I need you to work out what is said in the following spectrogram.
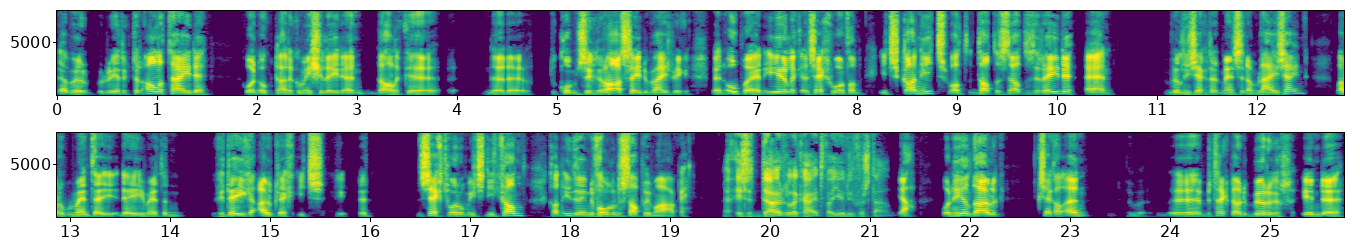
daar probeer ik ten alle tijden gewoon ook naar de commissieleden en dadelijk uh, de, de toekomstige raadsleden bij spreken. Ben open en eerlijk en zeg gewoon van iets kan niet, want dat is, dat is de reden. En wil niet zeggen dat mensen dan blij zijn, maar op het moment dat je, dat je met een gedegen uitleg iets het zegt waarom iets niet kan, kan iedereen de volgende stap weer maken. Ja, is het duidelijkheid waar jullie voor staan? Ja, gewoon heel duidelijk. Ik zeg al, en uh, betrek nou de burger in de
